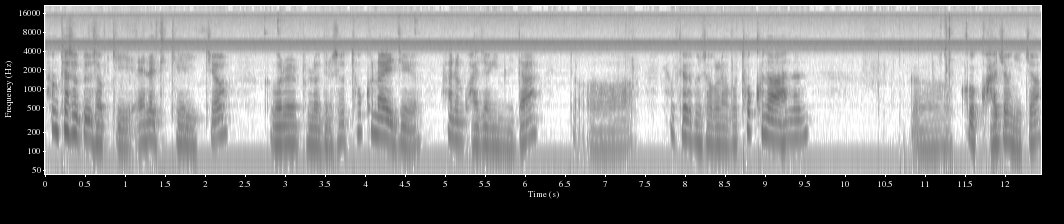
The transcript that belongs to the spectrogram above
형태소 분석기 NLTK 있죠 그거를 불러들여서 토크나이즈 하는 과정입니다 어, 형태소 분석을 하고 토크나하는 그, 그 과정이죠.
